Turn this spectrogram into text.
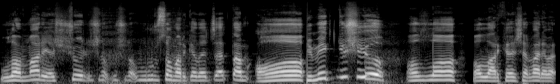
Ulan var ya şöyle şuna, şuna vurursam arkadaşlar tam. Aa yemek düşüyor. Allah. Valla arkadaşlar var ya ben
